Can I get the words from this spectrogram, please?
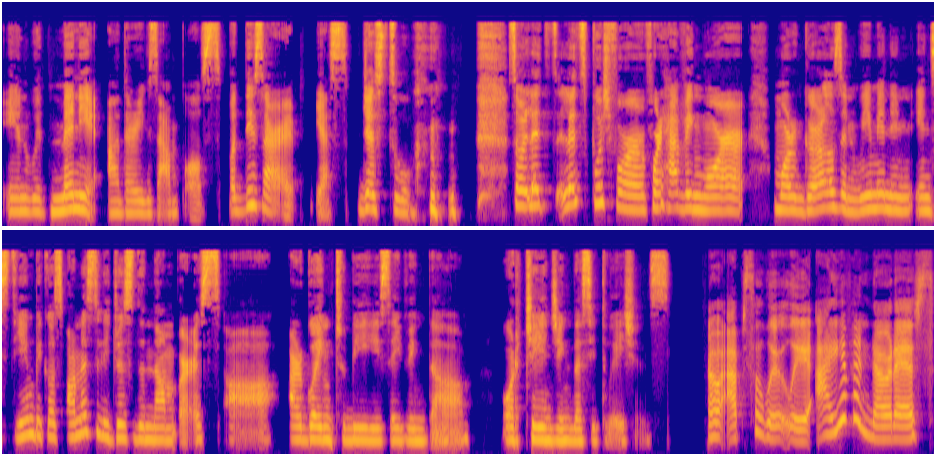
in with many other examples. But these are yes just two. So let's let's push for for having more more girls and women in in steam because honestly just the numbers uh, are going to be saving the or changing the situations. Oh absolutely. I even noticed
